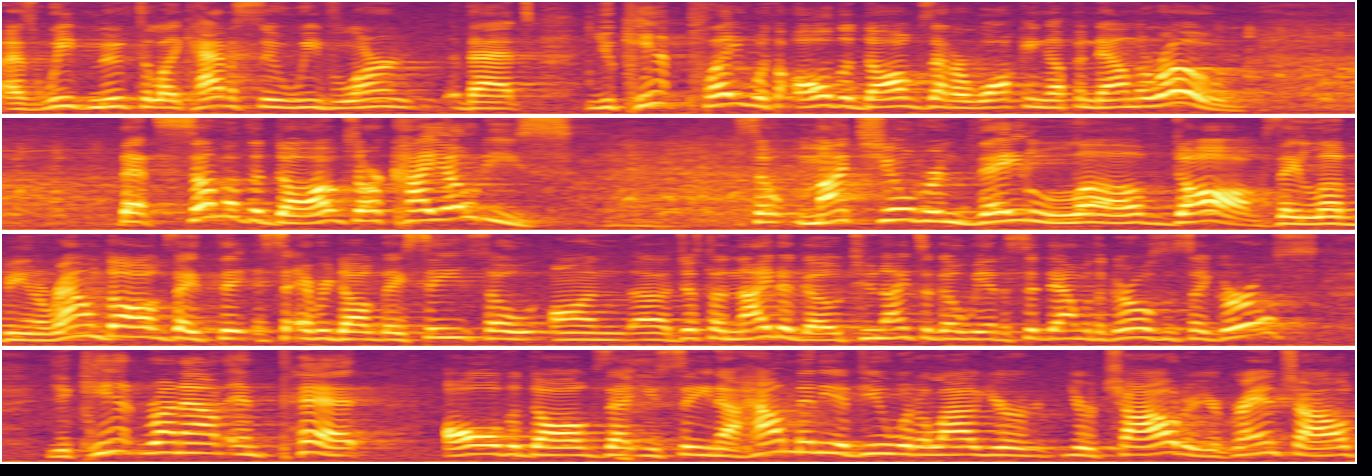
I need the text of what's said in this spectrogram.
as we've moved to Lake Havasu, we've learned that you can't play with all the dogs that are walking up and down the road that some of the dogs are coyotes. So my children, they love dogs. They love being around dogs. They th- every dog they see. So on uh, just a night ago, two nights ago, we had to sit down with the girls and say, "Girls, you can't run out and pet all the dogs that you see." Now, how many of you would allow your your child or your grandchild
